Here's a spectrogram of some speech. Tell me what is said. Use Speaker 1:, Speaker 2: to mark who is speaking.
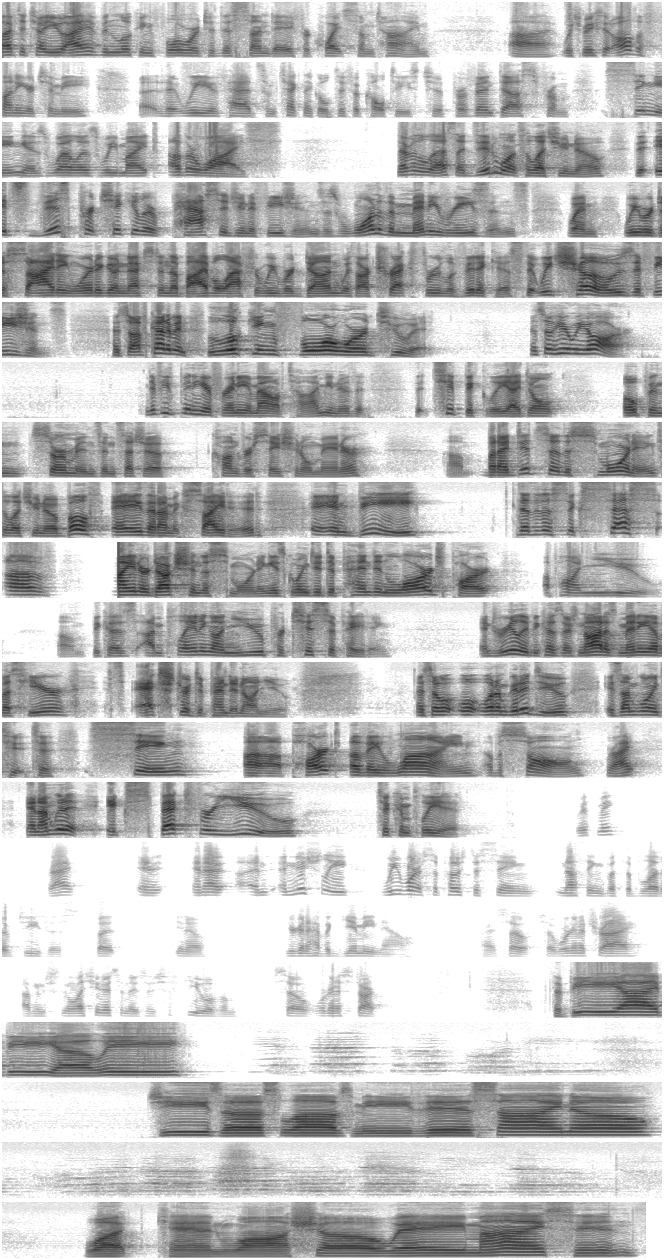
Speaker 1: I have to tell you, I have been looking forward to this Sunday for quite some time, uh, which makes it all the funnier to me uh, that we have had some technical difficulties to prevent us from singing as well as we might otherwise. Nevertheless, I did want to let you know that it's this particular passage in Ephesians is one of the many reasons when we were deciding where to go next in the Bible after we were done with our trek through Leviticus that we chose Ephesians. And so I've kind of been looking forward to it. And so here we are. And if you've been here for any amount of time, you know that, that typically I don't open sermons in such a conversational manner. Um, but I did so this morning to let you know both A, that I'm excited, and B, that the success of my introduction this morning is going to depend in large part upon you, um, because I'm planning on you participating. And really, because there's not as many of us here, it's extra dependent on you. And so, what I'm going to do is I'm going to, to sing a part of a line of a song, right? And I'm going to expect for you to complete it. With me? Right? And, and, I, initially, we weren't supposed to sing nothing but the blood of Jesus, but, you know, you're going to have a gimme now. Right, so, so we're going to try. I'm just going to let you know, and there's just a few of them. So we're going to start. The B I B L E. Jesus loves me, this I know. What can wash away my sins?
